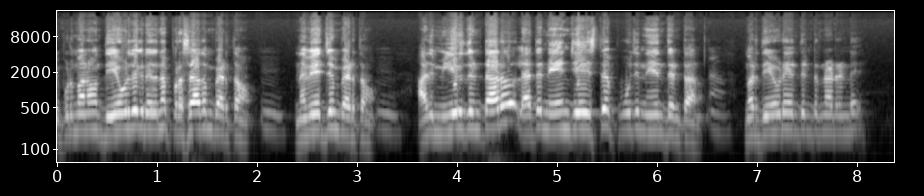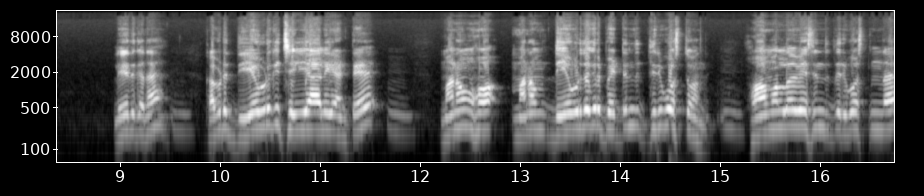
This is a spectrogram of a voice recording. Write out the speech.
ఇప్పుడు మనం దేవుడి దగ్గర ఏదైనా ప్రసాదం పెడతాం నైవేద్యం పెడతాం. అది మీరు తింటారు లేకపోతే నేను చేయిస్తే పూజ నేను తింటాను. మరి దేవుడు ఏం తింటున్నాడండి? లేదు కదా? కాబట్టి దేవుడికి చెయ్యాలి అంటే మనం హో మనం దేవుడి దగ్గర పెట్టింది తిరిగి వస్తుంది. హోమంలో వేసింది తిరిగి వస్తుందా?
